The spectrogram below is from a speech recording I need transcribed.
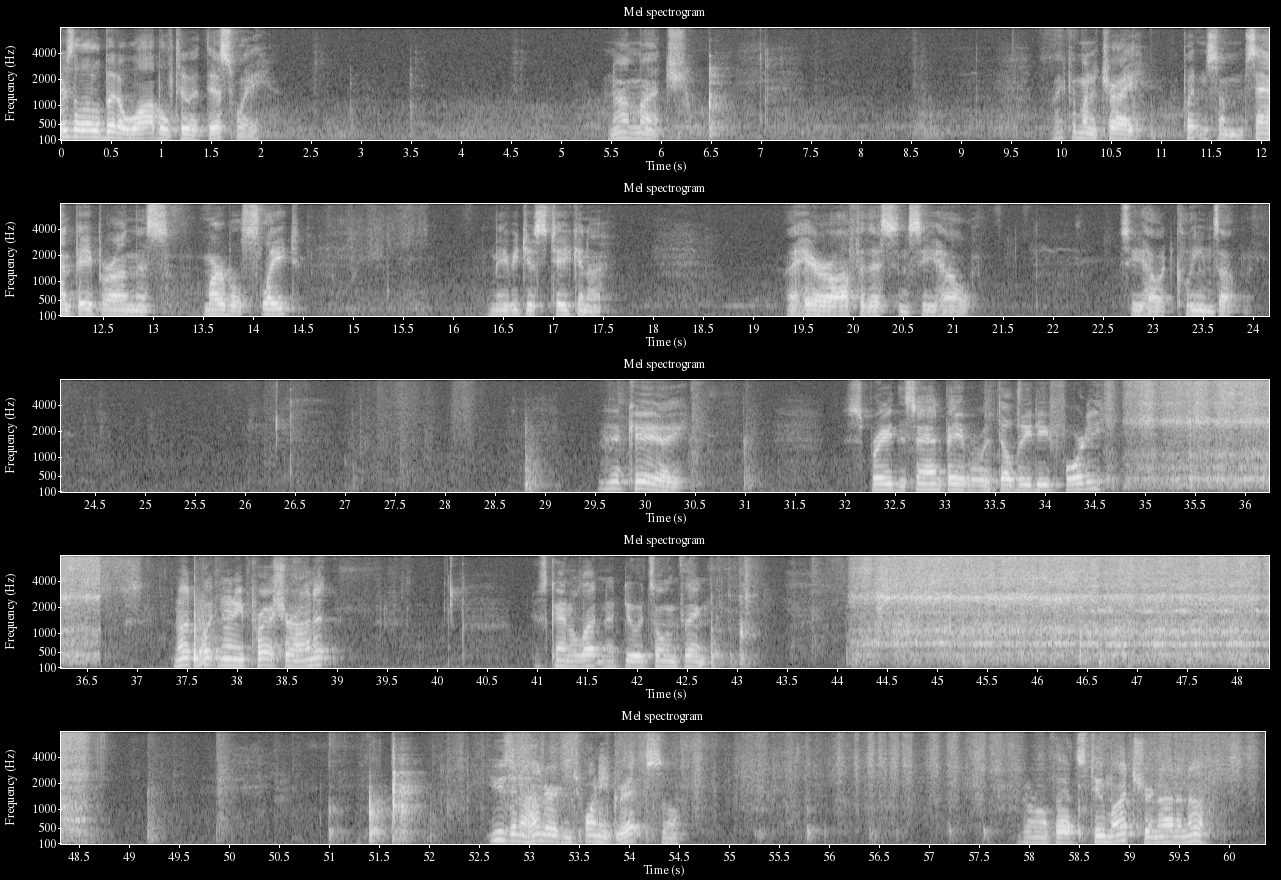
There's a little bit of wobble to it this way. Not much. I think I'm going to try putting some sandpaper on this marble slate. Maybe just taking a a hair off of this and see how see how it cleans up. Okay, I sprayed the sandpaper with WD-40. Not putting any pressure on it, just kind of letting it do its own thing. Using 120 grit, so I don't know if that's too much or not enough.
